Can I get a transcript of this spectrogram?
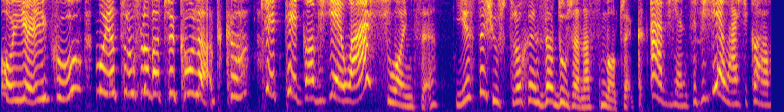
Ojejku, moja truflowa czekoladka. Czy ty go wzięłaś? Słońce, jesteś już trochę za duża na smoczek. A więc wzięłaś go.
